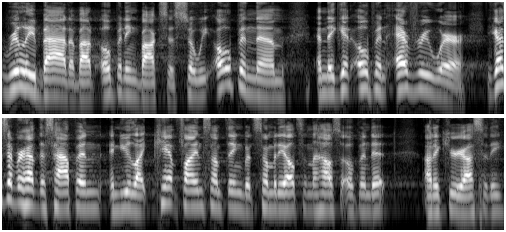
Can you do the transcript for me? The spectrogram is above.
really bad about opening boxes. So we open them and they get open everywhere. You guys ever have this happen and you like can't find something, but somebody else in the house opened it out of curiosity?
